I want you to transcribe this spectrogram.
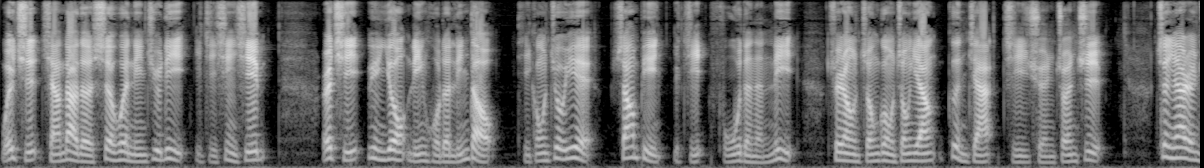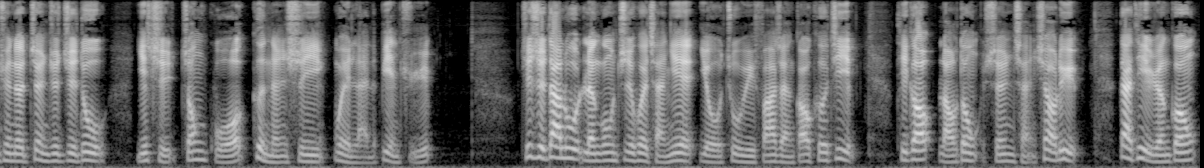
维持强大的社会凝聚力以及信心。而其运用灵活的领导、提供就业、商品以及服务的能力，却让中共中央更加集权专制、镇压人权的政治制度，也使中国更能适应未来的变局。即使大陆人工智慧产业有助于发展高科技，提高劳动生产效率，代替人工，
